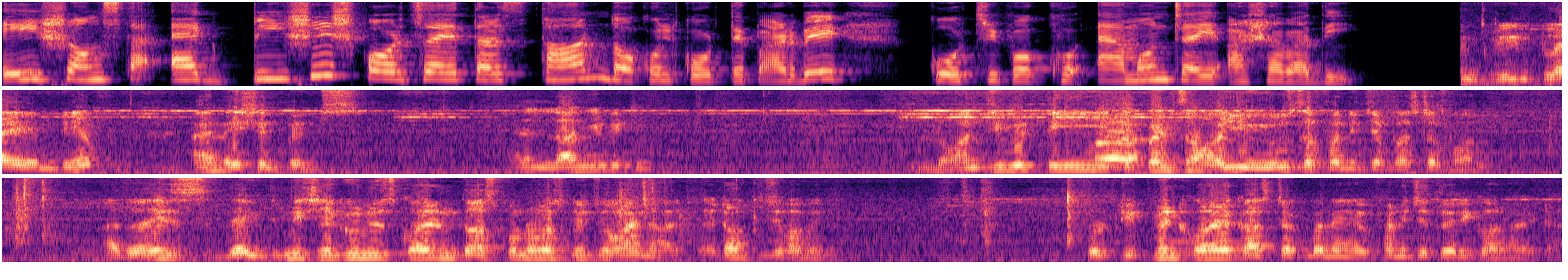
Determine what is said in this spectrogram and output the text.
এই সংস্থা এক বিশেষ পর্যায়ে তার স্থান দখল করতে পারবে কর্তৃপক্ষ এমনটাই আশাবাদী MDF and Asian paints. And longevity? Longevity depends on how you use the furniture first of all. দেখ, তুমি সেগুন ইউজ করেন দশ পনেরো বছর কিছু হয় না এটাও কিছু হবে না ট্রিটমেন্ট করার কাজটা মানে ফার্নিচার তৈরি করা হয় এটা।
